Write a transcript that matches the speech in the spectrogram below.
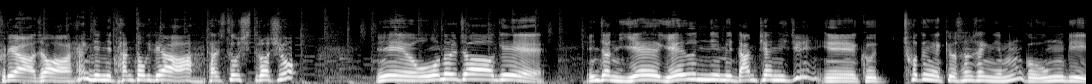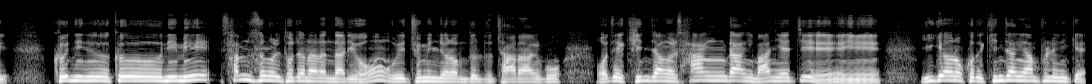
그래야, 저, 행진이 단톡이랴. 다시 소식 들었쇼? 예, 오늘 저기, 인전 예, 예은님이 남편이지? 예, 그 초등학교 선생님, 그 웅비, 그, 그 님이 삼승을 도전하는 날이요. 우리 주민 여러분들도 잘 알고 어제 긴장을 상당히 많이 했지. 예. 이겨놓고도 긴장이 안 풀리니까.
